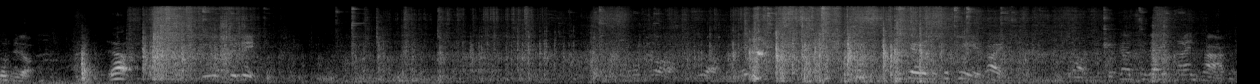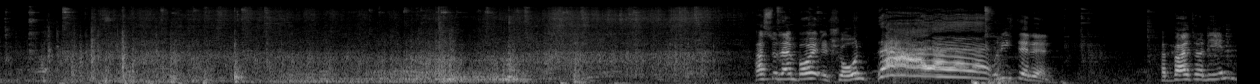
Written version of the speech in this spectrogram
So. Ja. Hast du deinen Beutel schon? Ja, ja, ja, ja. Wo liegt der denn? Hat Walter den?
